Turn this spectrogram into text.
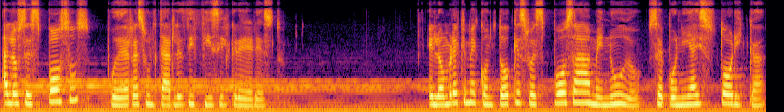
A los esposos puede resultarles difícil creer esto. El hombre que me contó que su esposa a menudo se ponía histórica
